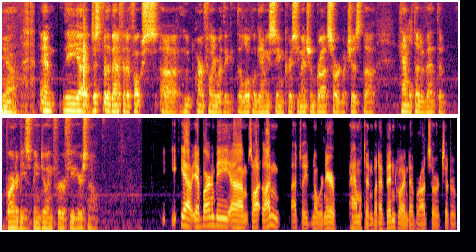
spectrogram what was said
yeah, and the uh, just for the benefit of folks uh, who aren't familiar with the, the local gaming scene, Chris, you mentioned Broadsword, which is the Hamilton event that Barnaby's been doing for a few years now. Yeah, yeah, Barnaby. Um, so I, I'm actually nowhere near Hamilton, but I've been going to Broadsword sort of,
